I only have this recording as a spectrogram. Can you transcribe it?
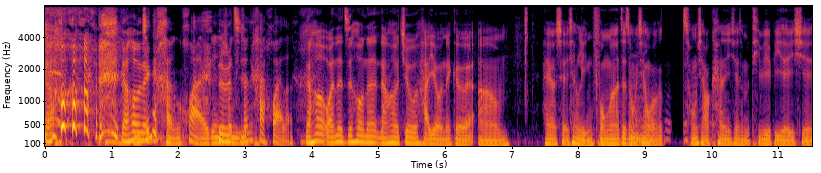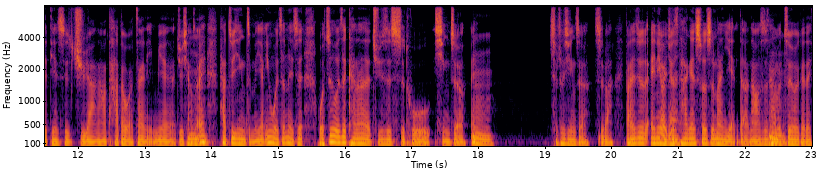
然后，然后呢？真的很坏，我跟你说，你真的太坏了。然后完了之后呢？然后就还有那个嗯。还有谁像林峰啊这种，像我从小看一些什么 TVB 的一些电视剧啊，然后他都有在里面，就想说，哎，他最近怎么样？因为我真的是我最后一次看他的剧是《使徒行者》，嗯，《使徒行者》是吧？反正就是 anyway，就是他跟佘诗曼演的，然后是他们最后一个在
